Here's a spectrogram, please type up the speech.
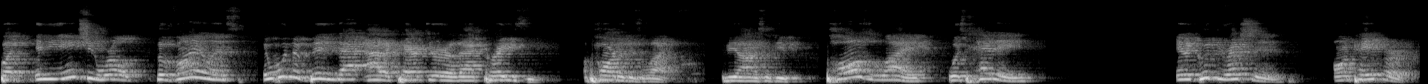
But in the ancient world, the violence, it wouldn't have been that out of character or that crazy a part of his life, to be honest with you. Paul's life was heading in a good direction on paper.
